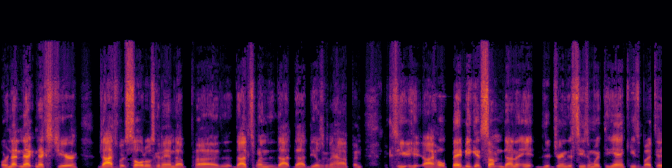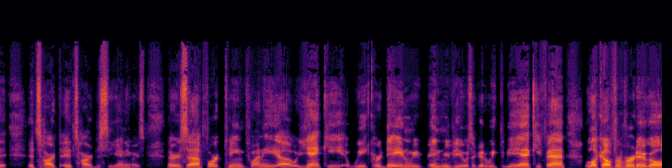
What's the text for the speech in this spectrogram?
or ne- ne- next year, that's what Soto's going to end up. Uh, that's when that that deal's going to happen. Because he, he, I hope maybe he gets something done during the season with the Yankees, but it, it's hard. It's hard to see. Anyways, there's uh 14, 20 uh, Yankee week or day in, re- in review. It's a good week to be a Yankee fan. Look out for Verdugo.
